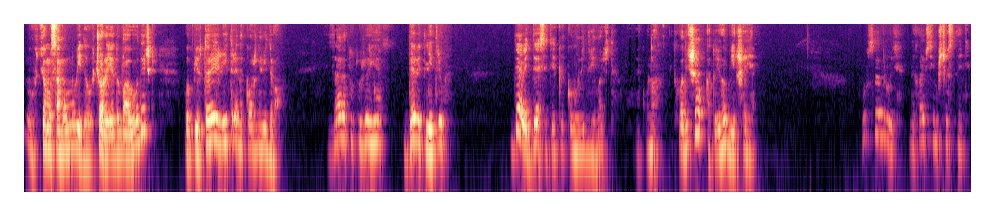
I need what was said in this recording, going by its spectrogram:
ну, в цьому самому відео, вчора я додав водички по півтори літри на кожне відро. Зараз тут вже є 9 літрів. 9-10, як якому відрі, бачите? Як воно підходить шапка, то його більше є. Ну все, друзі, нехай всім щастить.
